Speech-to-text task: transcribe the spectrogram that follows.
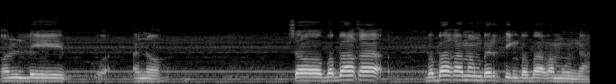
only ano so baba ka baba ka mang berting baba ka muna.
